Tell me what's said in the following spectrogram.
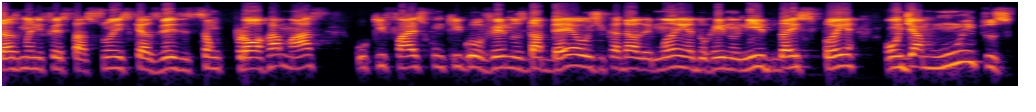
das manifestações que às vezes são pró-Hamas, o que faz com que governos da Bélgica, da Alemanha, do Reino Unido, da Espanha, onde há muitos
